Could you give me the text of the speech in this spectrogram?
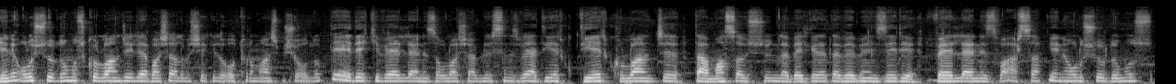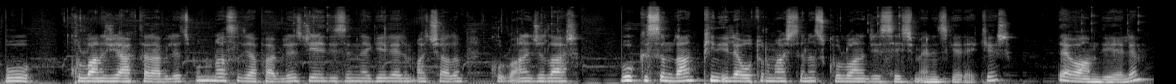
Yeni oluşturduğumuz kullanıcı ile başarılı bir şekilde oturum açmış olduk. D'deki verilerinize ulaşabilirsiniz veya diğer diğer kullanıcı da masa üstünde belgelerde ve benzeri verileriniz varsa yeni oluşturduğumuz bu kullanıcıya aktarabiliriz. Bunu nasıl yapabiliriz? C dizinine gelelim açalım. Kullanıcılar bu kısımdan pin ile oturum açtığınız kullanıcıyı seçmeniz gerekir. Devam diyelim.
